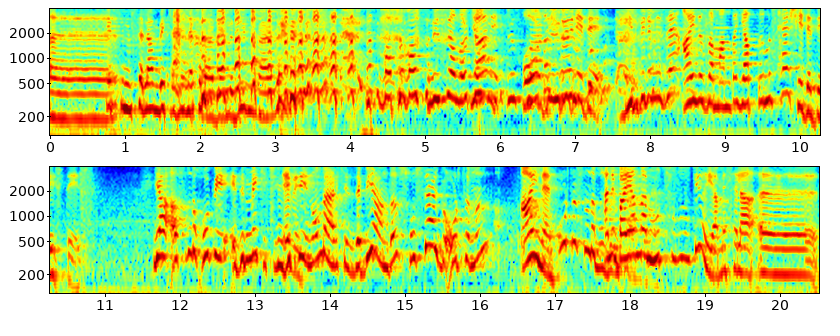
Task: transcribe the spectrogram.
e, Hepsinin selam beklediği ne kadar belli değil mi Merve? İsim atlamazsın inşallah. Çok yani orada şöyle de birbirimize aynı zamanda yaptığımız her şeyde desteğiz. Ya aslında hobi edinmek için Evet. gittiğin o merkezde bir anda sosyal bir ortamın Aynen. ortasında buldun. Hani bayanlar mutsuzuz diyor ya mesela e,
